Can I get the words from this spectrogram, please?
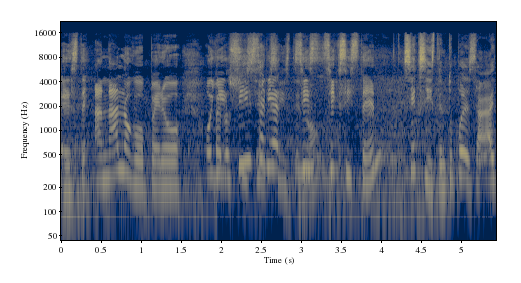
este análogo, pero oye, pero sí, sí, estaría, sí, existen, sí, existen. Sí existen, tú puedes, hay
